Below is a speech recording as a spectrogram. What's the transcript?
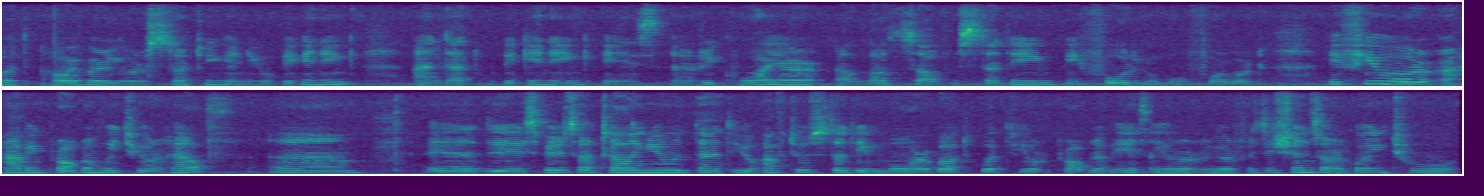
But however you're starting a new beginning and that beginning is uh, require a lots of studying before you move forward. If you are having problem with your health um, uh, the spirits are telling you that you have to study more about what your problem is. Your your physicians are going to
